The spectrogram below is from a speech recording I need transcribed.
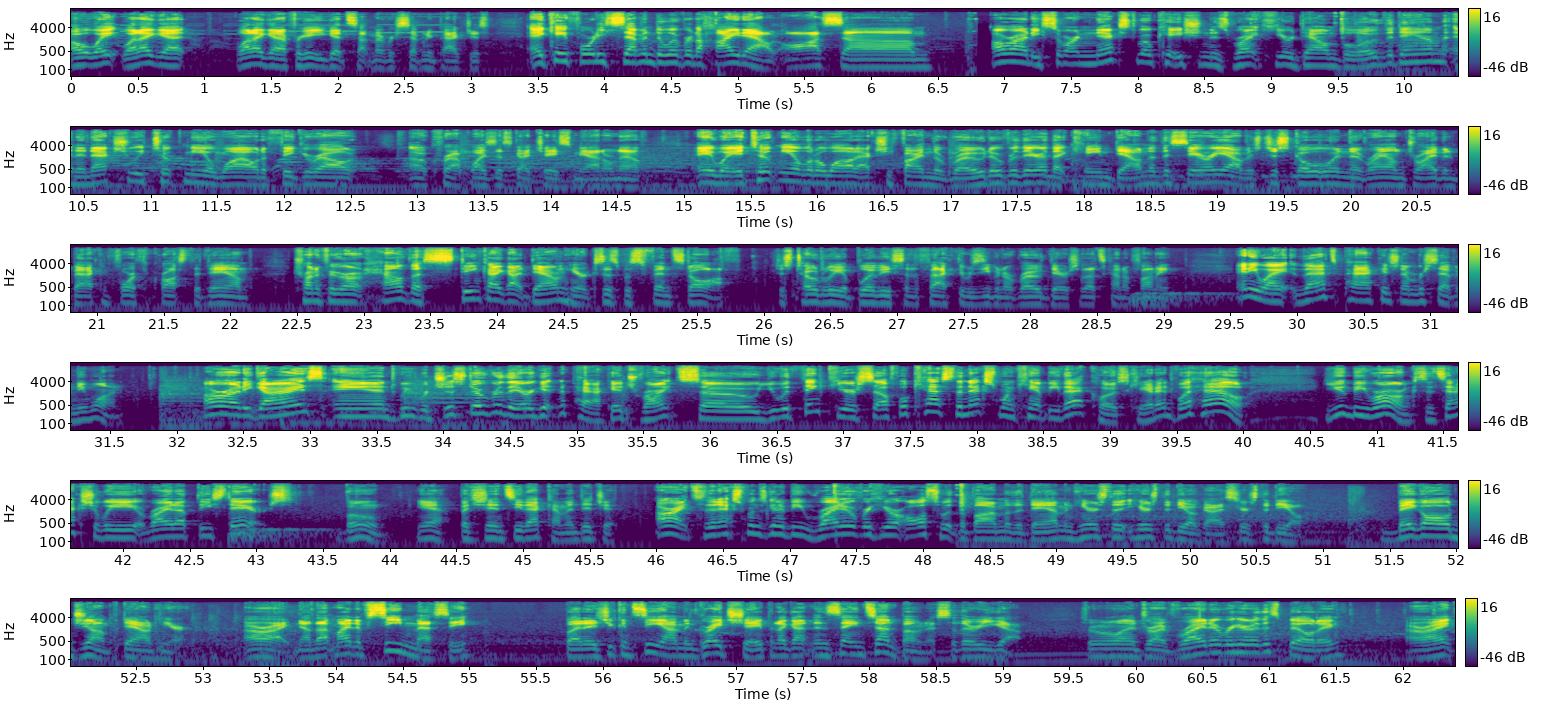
Oh, wait, what I get? What I get? I forget you get something every 70 packages. AK-47 delivered a hideout. Awesome. Alrighty, so our next vocation is right here down below the dam, and it actually took me a while to figure out... Oh crap, why is this guy chasing me? I don't know. Anyway, it took me a little while to actually find the road over there that came down to this area. I was just going around driving back and forth across the dam, trying to figure out how the stink I got down here because this was fenced off just totally oblivious to the fact there was even a road there, so that's kind of funny. Anyway, that's package number 71. Alrighty guys, and we were just over there getting a package, right? So you would think to yourself, well Kes, the next one can't be that close, can it? Well hell, you'd be wrong, because it's actually right up these stairs. Boom. Yeah, but you didn't see that coming, did you? Alright, so the next one's gonna be right over here also at the bottom of the dam, and here's the here's the deal, guys. Here's the deal. Big old jump down here. Alright, now that might have seemed messy, but as you can see, I'm in great shape and I got an insane stunt bonus, so there you go. So we want to drive right over here to this building. All right.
